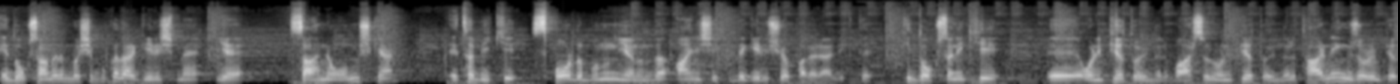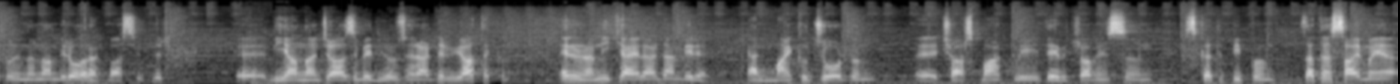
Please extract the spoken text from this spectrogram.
E 90'ların başı bu kadar gelişmeye sahne olmuşken e tabii ki spor da bunun yanında aynı şekilde gelişiyor paralellikte. Ki 92 e, olimpiyat oyunları, Barcelona olimpiyat oyunları tarihin en güzel olimpiyat oyunlarından biri olarak bahsedilir. E, bir yandan cazibe diyoruz. Herhalde rüya takım en önemli hikayelerden biri. Yani Michael Jordan, e, Charles Barkley, David Robinson, Scottie Pippen zaten saymaya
